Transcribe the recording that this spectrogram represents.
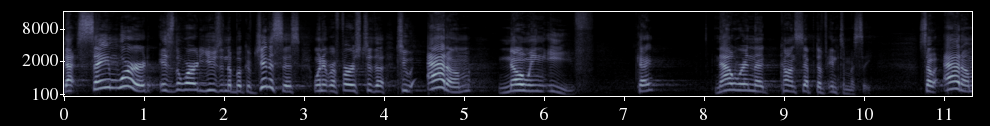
That same word is the word used in the book of Genesis when it refers to, the, to Adam knowing Eve, okay? Now we're in the concept of intimacy. So Adam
